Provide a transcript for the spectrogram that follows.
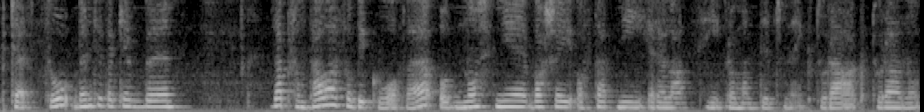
w czerwcu będzie tak jakby zaprzątała sobie głowę odnośnie Waszej ostatniej relacji romantycznej, która, która no,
